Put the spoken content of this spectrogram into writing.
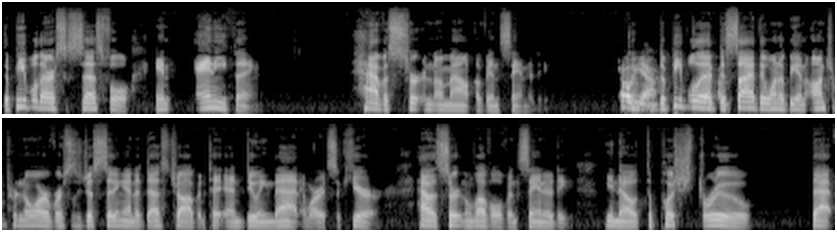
the people that are successful in anything have a certain amount of insanity. oh yeah The people that decide they want to be an entrepreneur versus just sitting at a desk job and ta and doing that where it's secure have a certain level of insanity. You know, to push through that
